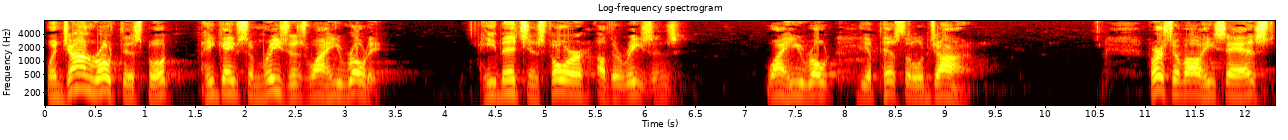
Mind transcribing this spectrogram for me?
When John wrote this book, he gave some reasons why he wrote it. He mentions four of the reasons why he wrote the Epistle of John. First of all, he says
